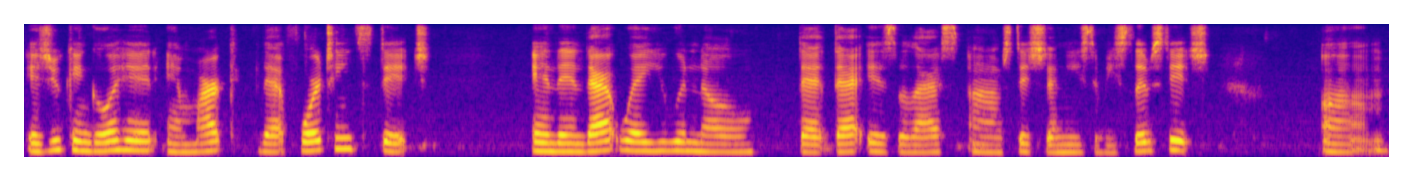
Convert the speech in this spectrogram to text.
is you can go ahead and mark that 14th stitch and then that way you would know that that is the last um, stitch that needs to be slip stitched. Um,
